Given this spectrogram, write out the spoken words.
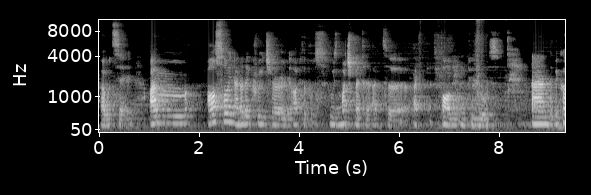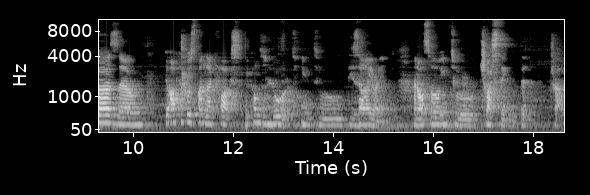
I would say. I'm also in another creature, the octopus, who is much better at, uh, at, at, falling into lures. And because um, the octopus, unlike fox, becomes lured into desiring and also into trusting the trap,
